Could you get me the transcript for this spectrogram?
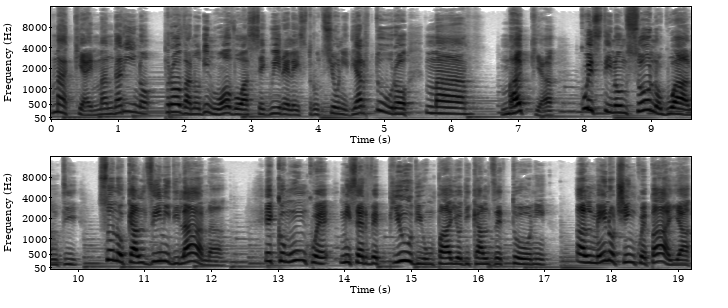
Macchia e Mandarino provano di nuovo a seguire le istruzioni di Arturo, ma... Macchia, questi non sono guanti, sono calzini di lana. E comunque mi serve più di un paio di calzettoni, almeno cinque paia,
